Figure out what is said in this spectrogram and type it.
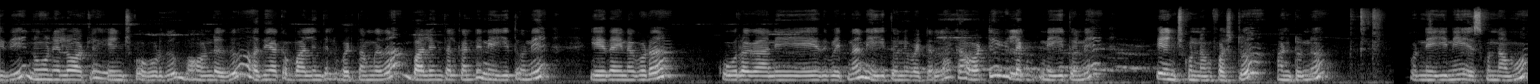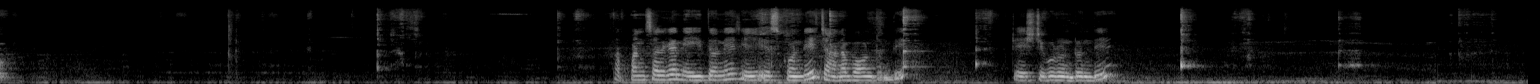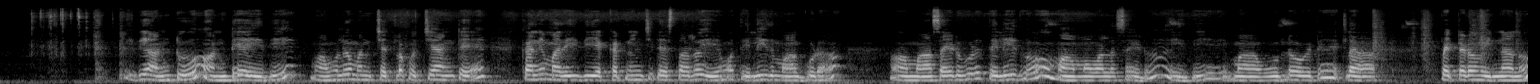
ఇది నూనెలో అట్లా వేయించుకోకూడదు బాగుండదు. అది కాక బాలింతలు పెడతాం కదా బాలింతల కంటే నెయ్యితోనే ఏదైనా కూడా కూర కానీ ఏది పెట్టినా నెయ్యితోనే పెట్టాలా. కాబట్టి వీళ్ళకి నెయ్యితోనే వేయించుకున్నాం ఫస్ట్ అంటును ఇప్పుడు నెయ్యిని వేసుకున్నాము. తప్పనిసరిగా నెయ్యితోనే చేసుకోండి చాలా బాగుంటుంది. టేస్ట్ కూడా ఉంటుంది. ఇది అంటూ అంటే ఇది మామూలుగా మన చెట్లకు వచ్చే అంటే కానీ మరి ఇది ఎక్కడి నుంచి తెస్తారో ఏమో తెలియదు మాకు కూడా. మా సైడ్ కూడా తెలియదు మా అమ్మ వాళ్ళ సైడు. ఇది మా ఊర్లో ఒకటే ఇట్లా పెట్టడం విన్నాను.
